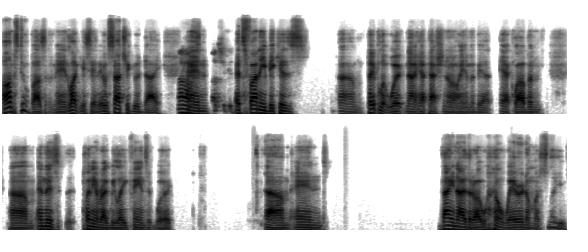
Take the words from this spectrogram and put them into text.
I'm still buzzing, man. Like you said, it was such a good day. Oh, and such a good It's funny because um, people at work know how passionate I am about our club, and um, and there's plenty of rugby league fans at work, um, and they know that I will wear it on my sleeve,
